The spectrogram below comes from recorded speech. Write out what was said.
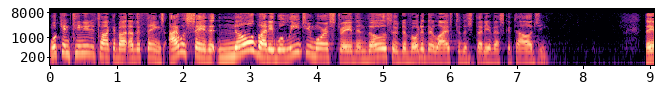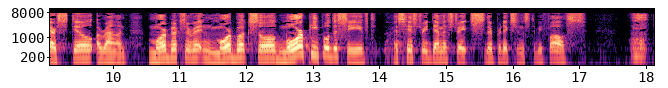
will continue to talk about other things. I will say that nobody will lead you more astray than those who have devoted their lives to the study of eschatology. They are still around. More books are written, more books sold, more people deceived, as history demonstrates their predictions to be false.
